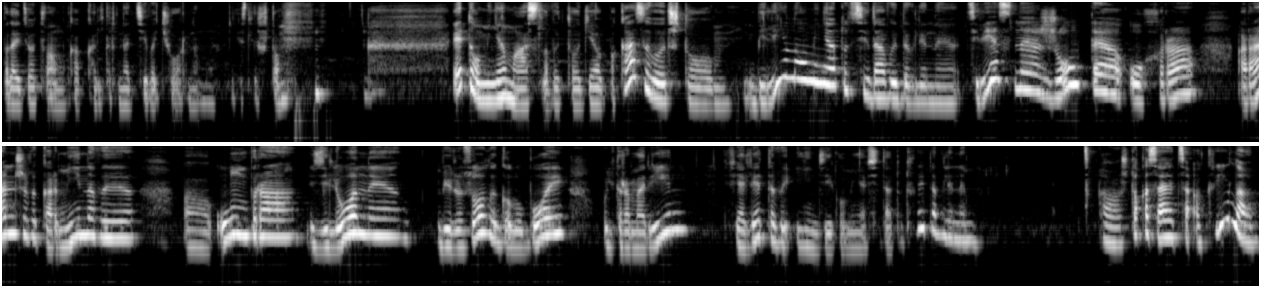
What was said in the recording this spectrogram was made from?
подойдет вам как альтернатива черному, если что. Это у меня масло в итоге. Показывают, что белила у меня тут всегда выдавлены. Телесная, желтая, охра, оранжевый, карминовый, э, умбра, зеленый, бирюзовый, голубой, ультрамарин, фиолетовый и индиго у меня всегда тут выдавлены. А, что касается акрила,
